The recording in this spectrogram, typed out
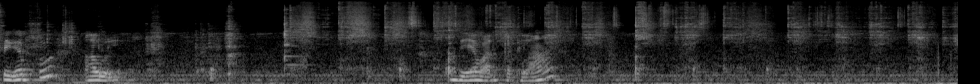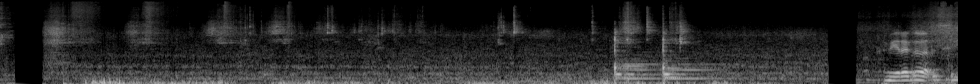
சிகப்பு அவுல். இதையே வறுத்துக்கலாம். விறகு அரிசி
